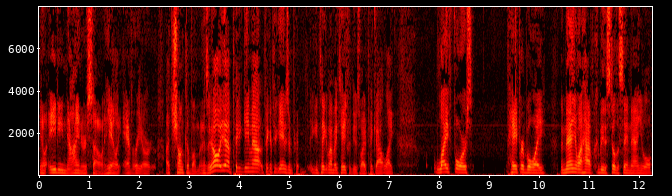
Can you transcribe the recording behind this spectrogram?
you know 89 or so he had like every or a chunk of them and it's like oh yeah pick a game out pick a few games and you can take them on vacation with you so i pick out like life force paperboy the manual i have could be still the same manual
